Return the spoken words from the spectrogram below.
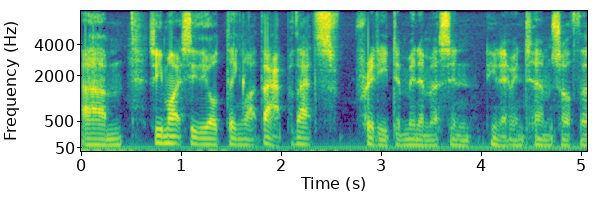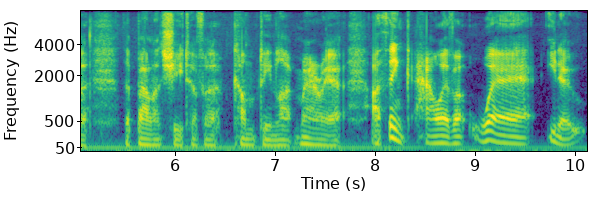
Um, so you might see the odd thing like that, but that's pretty de minimis in you know in terms of the the balance sheet of a company like Marriott. I think, however, where you know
